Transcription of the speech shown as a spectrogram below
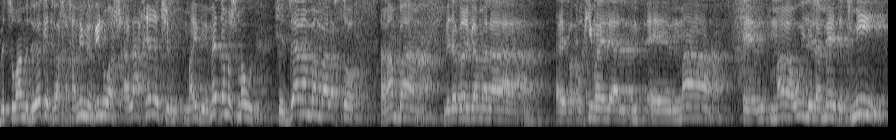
בצורה מדויקת והחכמים יבינו השאלה אחרת שמהי באמת המשמעות שאת זה הרמב"ם בא לחשוף הרמב"ם מדבר גם על ה... בפרקים האלה על אה, מה, אה, מה ראוי ללמד את מי אה,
